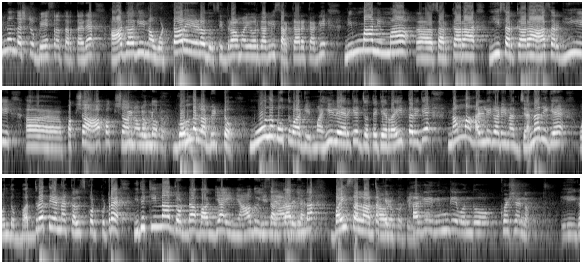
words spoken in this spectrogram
ಇನ್ನೊಂದಷ್ಟು ಬೇಸರ ತರ್ತಾ ಇದೆ. ಹಾಗಾಗಿ ನಾವು ಒಟ್ಟಾರೆ ಹೇಳೋದು ಸಿದ್ದರಾಮಯ್ಯ ಅವ್ರಿಗಾಗ್ಲಿ ಸರ್ಕಾರಕ್ಕಾಗ್ಲಿ ನಿಮ್ಮ ನಿಮ್ಮ ಸರ್ಕಾರ ಈ ಸರ್ಕಾರ ಆ ಸರ್ ಈ ಪಕ್ಷ ಆ ಪಕ್ಷ ಅನ್ನೋ ಒಂದು ಗೊಂದಲ ಬಿಟ್ಟು ಮೂಲಭೂತವಾಗಿ ಮಹಿಳೆಯರಿಗೆ ಜೊತೆಗೆ ರೈತರಿಗೆ ನಮ್ಮ ಹಳ್ಳಿಗಡಿನ ಜನರಿಗೆ ಒಂದು ಭದ್ರತೆಯನ್ನ ಕಲ್ಸ್ಕೊಟ್ಬಿಟ್ರೆ ಇದಕ್ಕಿನ್ನ ದೊಡ್ಡ ಭಾಗ್ಯ ಇನ್ಯಾವುದು ಈ ಸರ್ಕಾರದಿಂದ ಬಯಸಲ್ಲ ಅಂತ ಕೇಳ್ಕೊತೀನಿ. ಹಾಗೆ ನಿಮ್ಗೆ ಒಂದು ಕ್ವಶನ್ ಈಗ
